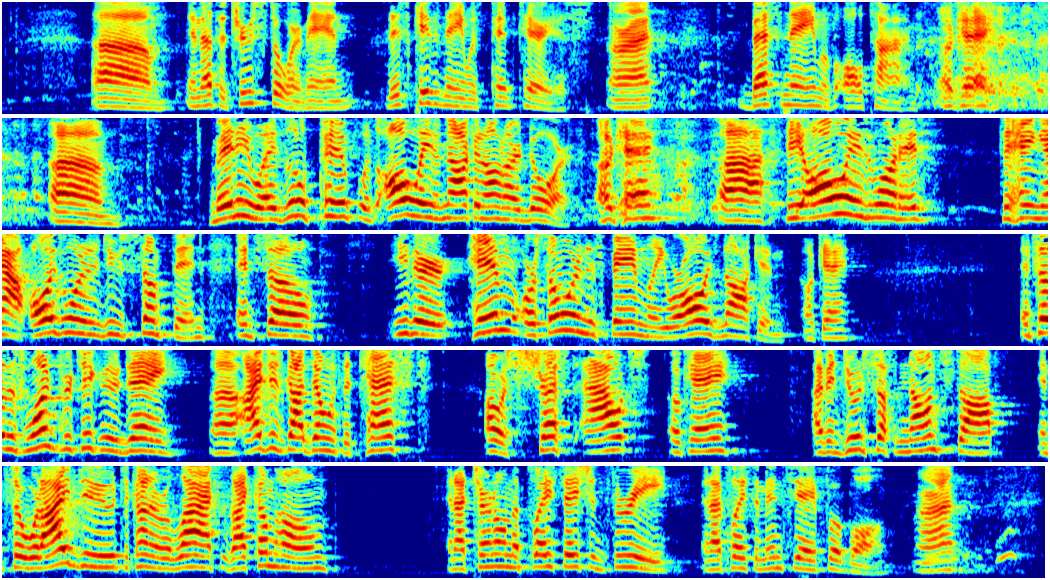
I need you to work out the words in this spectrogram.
Um, and that's a true story, man. This kid's name was Pimp Terrius, all right? Best name of all time, okay? Um, but, anyways, little Pimp was always knocking on our door, okay? Uh, he always wanted to hang out, always wanted to do something. And so either him or someone in his family were always knocking, okay? And so this one particular day, uh, I just got done with the test. I was stressed out, okay? I've been doing stuff nonstop. And so what I do to kind of relax is I come home and I turn on the PlayStation 3 and I play some NCAA football, all right?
